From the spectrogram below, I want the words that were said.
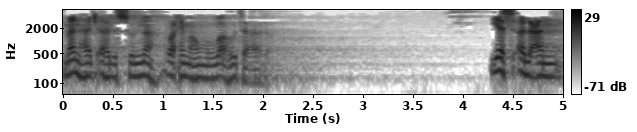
منهج أهل السنة رحمهم الله تعالى. يسأل عن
